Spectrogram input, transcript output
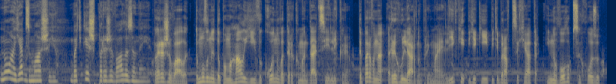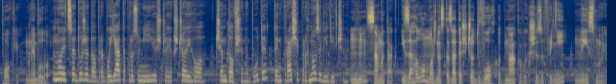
Ну а як з Машею? Батьки ж переживали за неї. Переживали, тому вони допомагали їй виконувати рекомендації лікаря. Тепер вона регулярно приймає ліки, які їй підібрав психіатр, і нового психозу поки не було. Ну і це дуже добре, бо я так розумію, що якщо його чим довше не буде, тим кращі прогнози для дівчини. Угу, саме так. І загалом можна сказати, що двох однакових шизофреній не існує.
